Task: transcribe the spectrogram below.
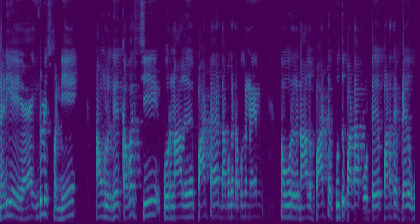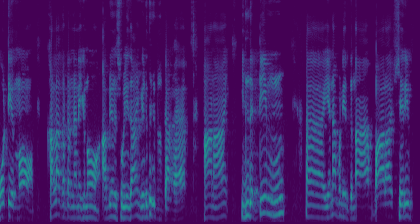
நடிகையை இன்ட்ரடியூஸ் பண்ணி அவங்களுக்கு கவர்ச்சி ஒரு நாலு பாட்டை டபக்கு டபக்குன்னு ஒரு நாலு பாட்டை குத்து பாட்டா போட்டு படத்தை எப்படியாவது ஓட்டிடணும் கல்லாக்கட்ட நினைக்கணும் அப்படின்னு சொல்லி தான் எடுத்துக்கிட்டு இருக்காங்க. ஆனா இந்த டீம் என்ன பண்ணிருக்குன்னா பாலா ஷெரீப்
